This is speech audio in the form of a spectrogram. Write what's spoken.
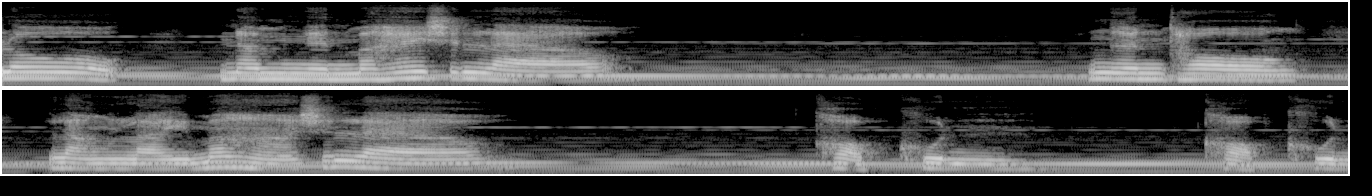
โลกนำเงินมาให้ฉันแล้ว เงินทองหลั่งไหลมาหาฉันแล้ว ขอบคุณ ขอบคุณ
